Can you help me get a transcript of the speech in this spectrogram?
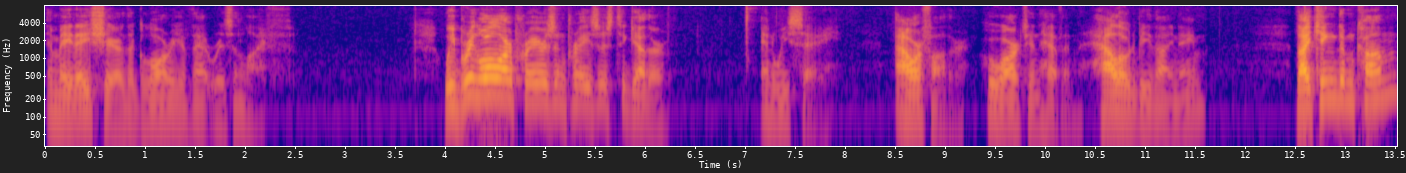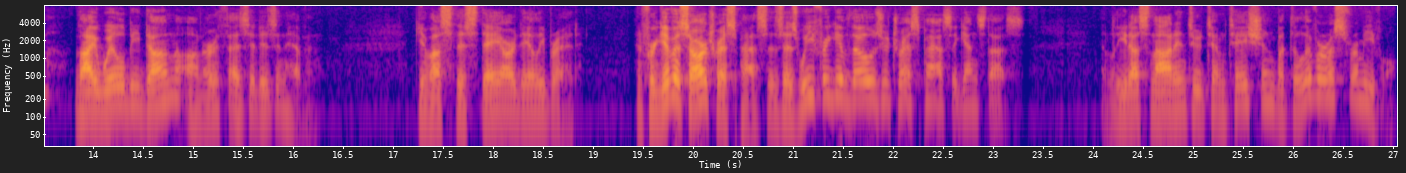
and may they share the glory of that risen life. We bring all our prayers and praises together, and we say, Our Father, who art in heaven, hallowed be thy name. Thy kingdom come, thy will be done on earth as it is in heaven. Give us this day our daily bread, and forgive us our trespasses as we forgive those who trespass against us. And lead us not into temptation, but deliver us from evil.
